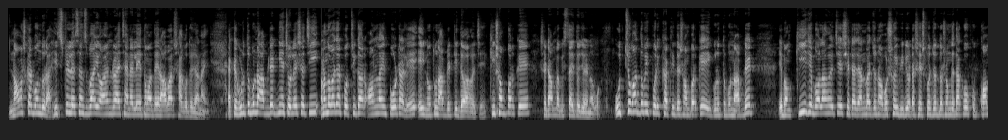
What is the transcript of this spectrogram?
নমস্কার বন্ধুরা history lessons by Ayan Roy চ্যানেলে তোমাদের আবার স্বাগত জানাই। একটা গুরুত্বপূর্ণ আপডেট নিয়ে চলে এসেছি। আনন্দবাজার পত্রিকার অনলাইন পোর্টালে এই নতুন আপডেটটি দেওয়া হয়েছে। কি সম্পর্কে সেটা আমরা বিস্তারিত জেনে নেব। উচ্চ মাধ্যমিক পরীক্ষার্থীদের সম্পর্কে এই গুরুত্বপূর্ণ আপডেট এবং কি যে বলা হয়েছে সেটা জানবার জন্য অবশ্যই ভিডিওটা শেষ পর্যন্ত সঙ্গে থাকো। খুব কম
